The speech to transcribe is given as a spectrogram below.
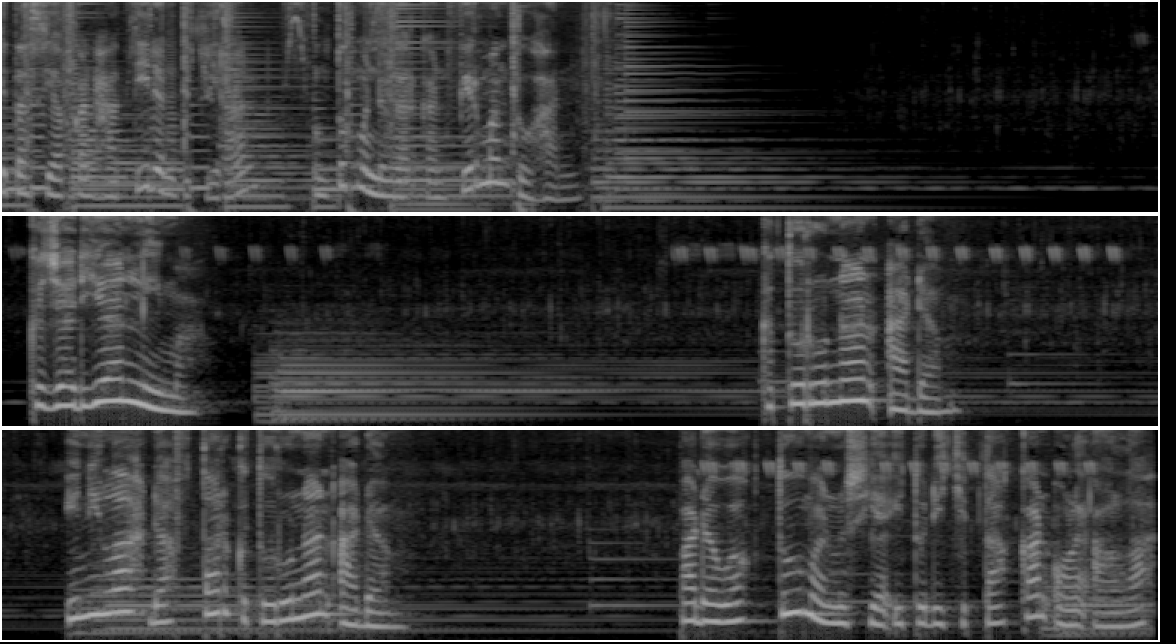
kita siapkan hati dan pikiran untuk mendengarkan firman Tuhan. Kejadian 5 Keturunan Adam Inilah daftar keturunan Adam. Pada waktu manusia itu diciptakan oleh Allah,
